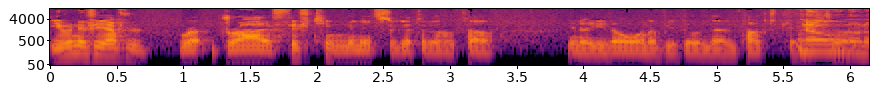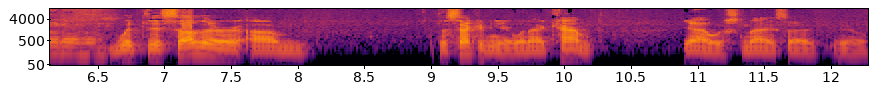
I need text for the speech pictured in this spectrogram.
even if you have to r- drive 15 minutes to get to the hotel, you know you don't want to be doing that intoxicated. No, So no, no, no, no. With this other, um, the second year when I camped, yeah, it was nice. Uh, you know,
